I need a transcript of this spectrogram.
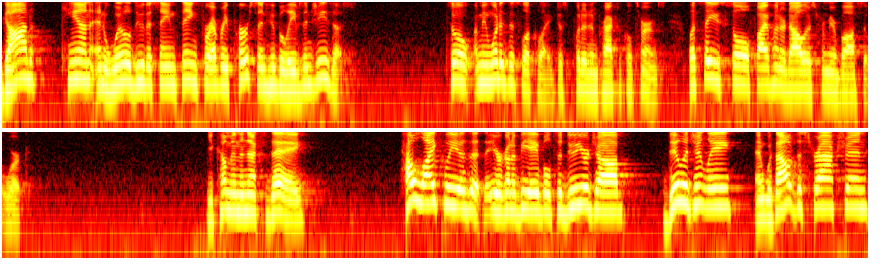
God can and will do the same thing for every person who believes in Jesus. So, I mean, what does this look like? Just put it in practical terms. Let's say you stole $500 from your boss at work. You come in the next day. How likely is it that you're going to be able to do your job diligently and without distraction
